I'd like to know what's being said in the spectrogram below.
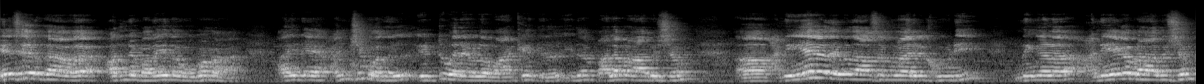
യേശു കർത്താവ് പറയുന്ന ഉപമ അതിന്റെ അഞ്ച് മുതൽ എട്ട് വരെയുള്ള വാക്യത്തിൽ ഇത് പല പ്രാവശ്യം അനേക ദേവദാസന്മാരിൽ കൂടി നിങ്ങൾ അനേക പ്രാവശ്യം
